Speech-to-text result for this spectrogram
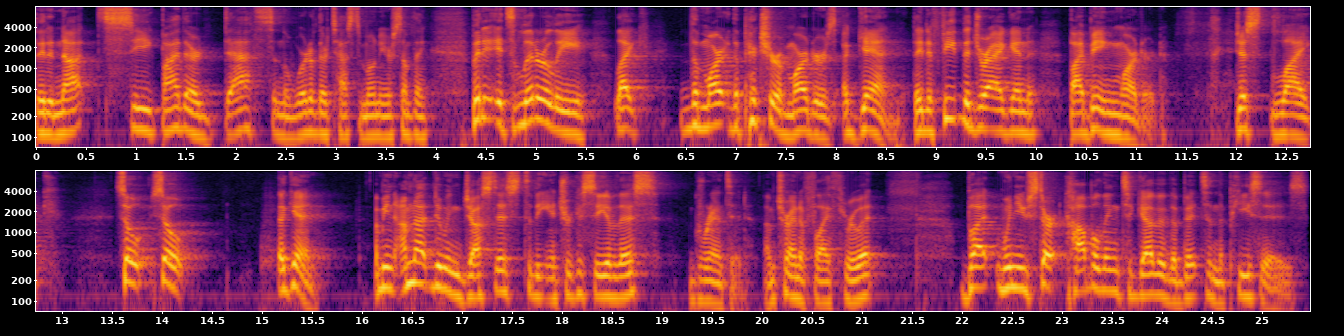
They did not seek by their deaths and the word of their testimony or something. But it, it's literally like the mar- the picture of martyrs again. They defeat the dragon by being martyred. Just like so so again, I mean, I'm not doing justice to the intricacy of this, granted. I'm trying to fly through it. But when you start cobbling together the bits and the pieces,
